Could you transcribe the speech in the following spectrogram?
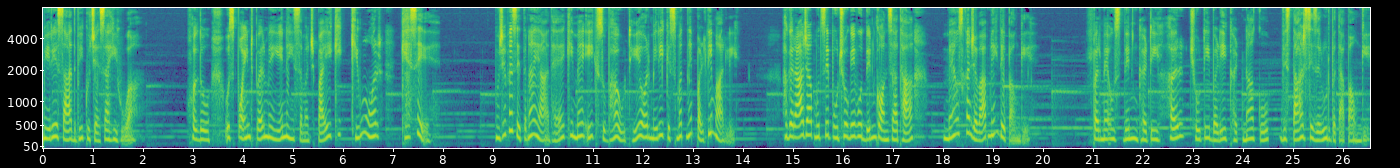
मेरे साथ भी कुछ ऐसा ही हुआ। दो उस पॉइंट पर मैं ये नहीं समझ पाई कि क्यों और कैसे। मुझे बस इतना याद है कि मैं एक सुबह उठी और मेरी किस्मत ने पलटी मार ली। अगर आज आप मुझसे पूछोगे वो दिन कौन सा था, मैं उसका जवाब नहीं दे पाऊँगी। पर मैं उस दिन घटी हर छोटी बड़ी घटना को विस्तार से ज़रूर बता पाऊँगी।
